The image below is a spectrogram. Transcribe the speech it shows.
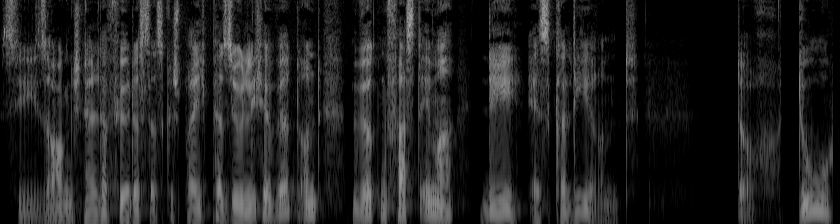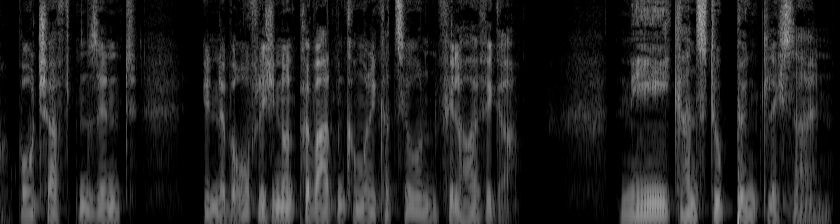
Sie sorgen schnell dafür, dass das Gespräch persönlicher wird und wirken fast immer deeskalierend. Doch Du-Botschaften sind in der beruflichen und privaten Kommunikation viel häufiger. Nie kannst du pünktlich sein.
